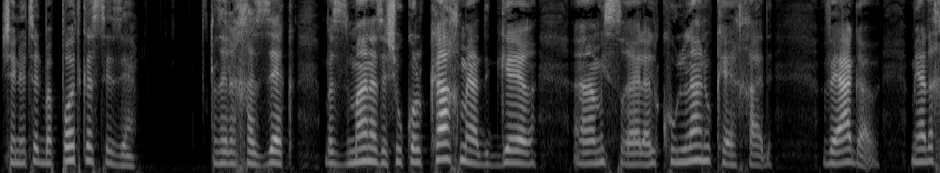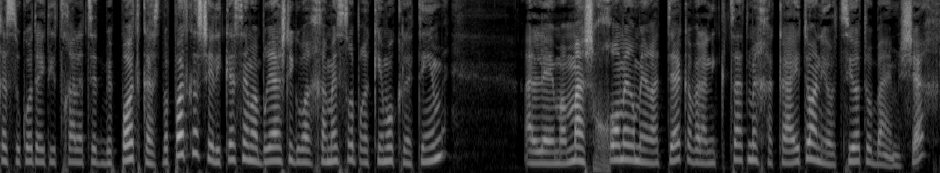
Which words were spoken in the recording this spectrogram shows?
שאני יוצאת בפודקאסט הזה, זה לחזק בזמן הזה שהוא כל כך מאתגר על עם ישראל, על כולנו כאחד. ואגב, מיד אחרי סוכות הייתי צריכה לצאת בפודקאסט. בפודקאסט שלי, קסם הבריאה, יש לי כבר 15 פרקים מוקלטים, על uh, ממש חומר מרתק, אבל אני קצת מחכה איתו, אני אוציא אותו בהמשך.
